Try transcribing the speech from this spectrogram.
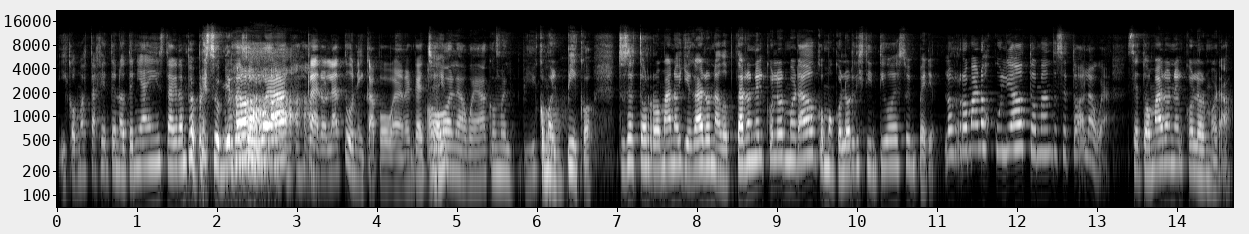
Y como esta gente no tenía Instagram para presumir de su weá, claro, la túnica, pues bueno, ¿cachai? Oh, la weá, como el pico. como el pico. Entonces estos romanos llegaron, adoptaron el color morado como color distintivo de su imperio. Los romanos culiados tomándose toda la weá, se tomaron el color morado.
